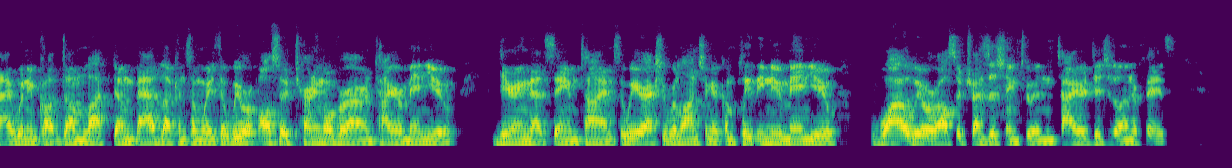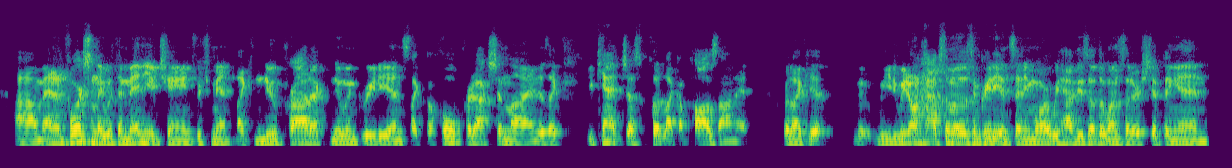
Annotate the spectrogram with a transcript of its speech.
I wouldn't even call it dumb luck, dumb bad luck in some ways, that we were also turning over our entire menu during that same time. So we were actually were launching a completely new menu while we were also transitioning to an entire digital interface. Um, and unfortunately, with a menu change, which meant like new product, new ingredients, like the whole production line is like you can't just put like a pause on it. We're like, yeah, we we don't have some of those ingredients anymore. We have these other ones that are shipping in,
